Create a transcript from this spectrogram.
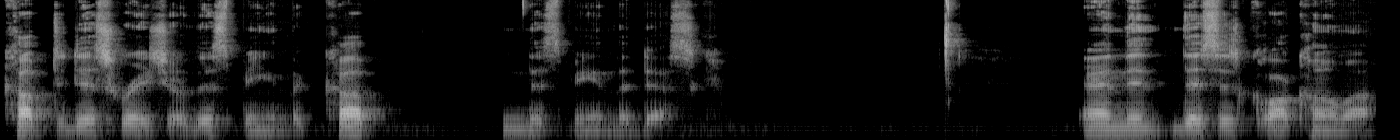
cup to disc ratio, this being the cup and this being the disc. And then this is glaucoma,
